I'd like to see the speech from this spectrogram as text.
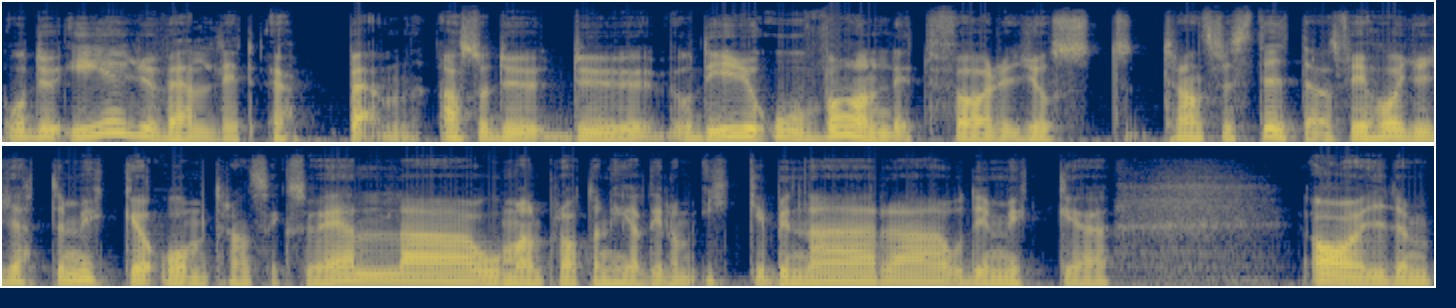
och du är ju väldigt öppen. Alltså du, du, och det är ju ovanligt för just transvestiter. Alltså vi har ju jättemycket om transsexuella och man pratar en hel del om icke-binära och det är mycket ja, i den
